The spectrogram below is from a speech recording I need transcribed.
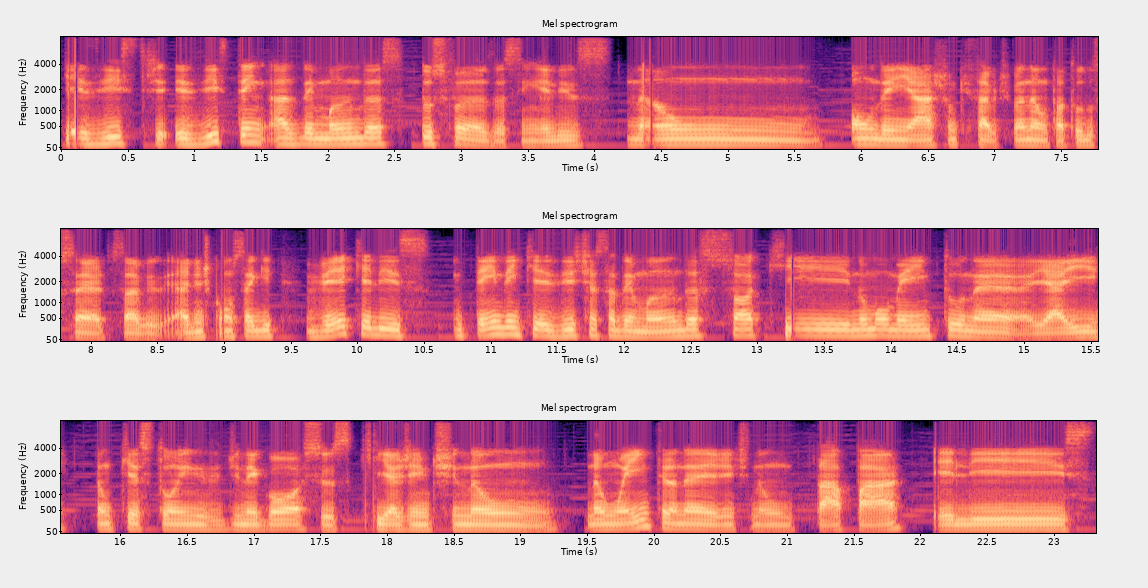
que existe, existem as demandas dos fãs, assim, eles não respondem e acham que, sabe, tipo, não, tá tudo certo, sabe? A gente consegue ver que eles entendem que existe essa demanda, só que no momento, né, e aí são questões de negócios que a gente não não entra, né, a gente não tá a par, eles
